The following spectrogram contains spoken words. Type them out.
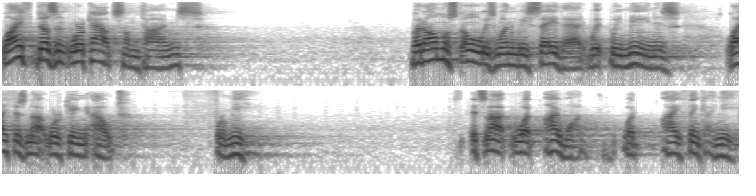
Life doesn't work out sometimes, but almost always when we say that, what we mean is life is not working out for me. It's not what I want, what I think I need.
